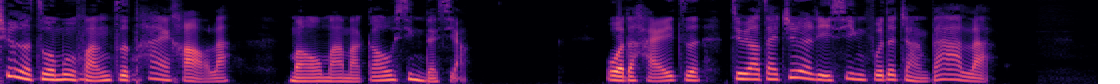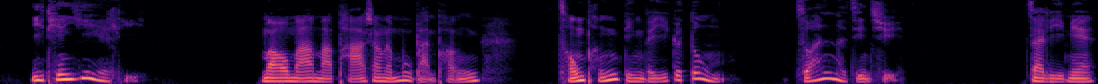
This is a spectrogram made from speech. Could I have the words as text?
这座木房子太好了，猫妈妈高兴的想：“我的孩子就要在这里幸福的长大了。”一天夜里，猫妈妈爬上了木板棚，从棚顶的一个洞钻了进去，在里面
